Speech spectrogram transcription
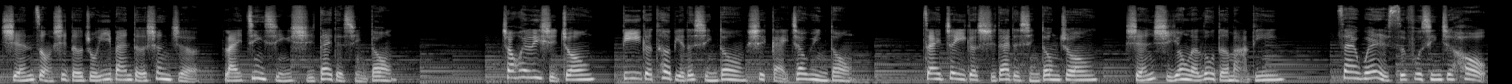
神总是得着一般得胜者来进行时代的行动。教会历史中第一个特别的行动是改教运动。在这一个时代的行动中，神使用了路德马丁。在威尔斯复兴之后，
